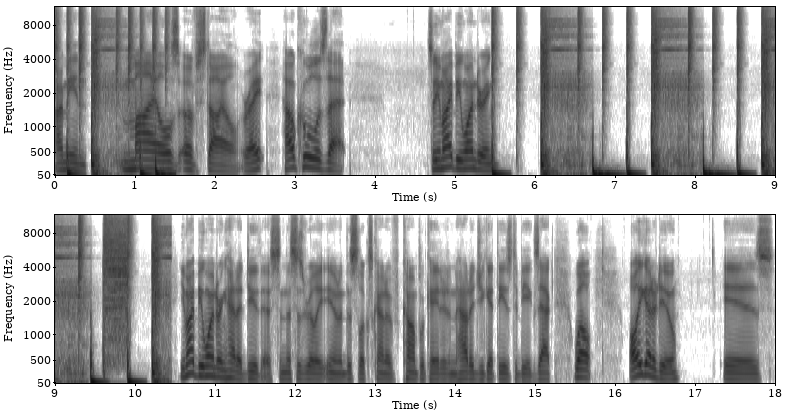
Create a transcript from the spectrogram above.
I mean, miles of style, right? How cool is that? So you might be wondering, you might be wondering how to do this, and this is really, you know, this looks kind of complicated, and how did you get these to be exact? Well, all you got to do is,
